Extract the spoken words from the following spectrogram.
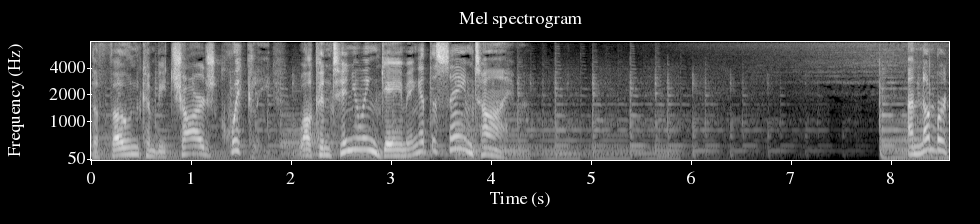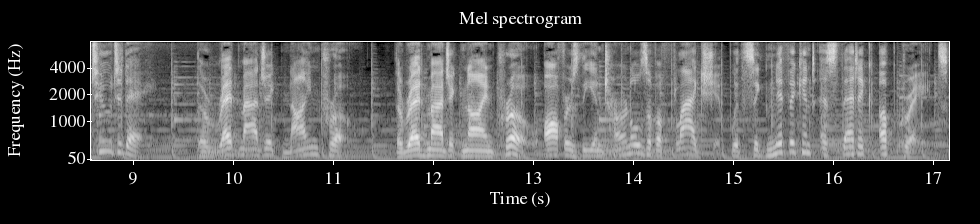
the phone can be charged quickly while continuing gaming at the same time. And number 2 today, the Red Magic 9 Pro. The Red Magic 9 Pro offers the internals of a flagship with significant aesthetic upgrades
